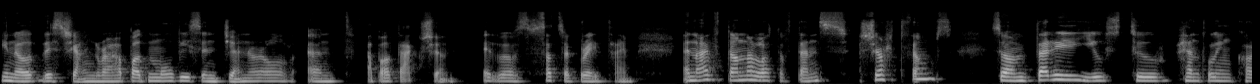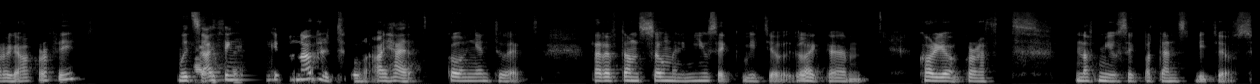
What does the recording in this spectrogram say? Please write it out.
you know, this genre, about movies in general, and about action. It was such a great time. And I've done a lot of dance short films. So I'm very used to handling choreography, which I, I think is another tool I had going into it. That I've done so many music videos, like um, choreographed not music but dance videos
